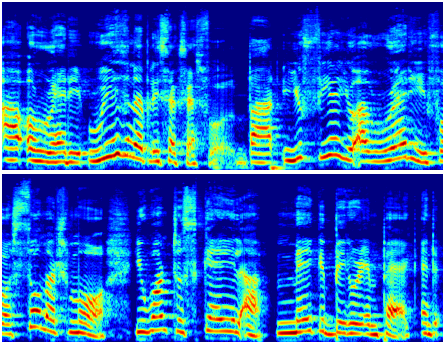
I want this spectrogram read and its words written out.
are already reasonably successful, but you feel you are ready for so much more, you want to scale up, make a bigger impact and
